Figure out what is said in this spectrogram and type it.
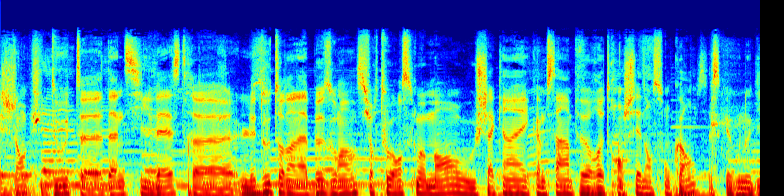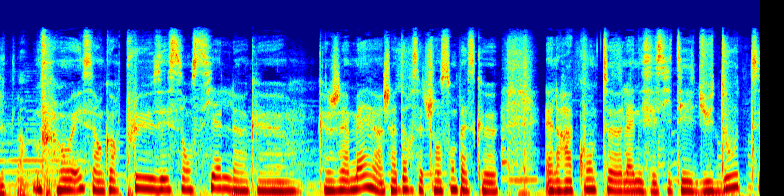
Les gens qui doutent, euh, d'Anne Sylvestre, euh, le doute on en a besoin, surtout en ce moment où chacun est comme ça un peu retranché dans son camp, c'est ce que vous nous dites là Oui, c'est encore plus essentiel que, que jamais. J'adore cette chanson parce que elle raconte la nécessité du doute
